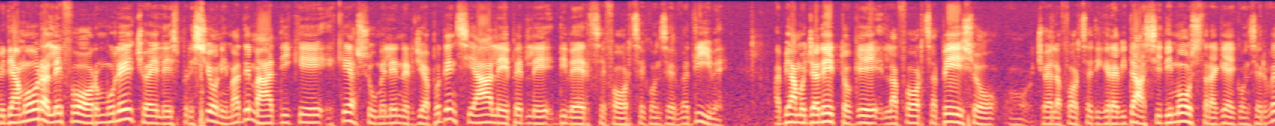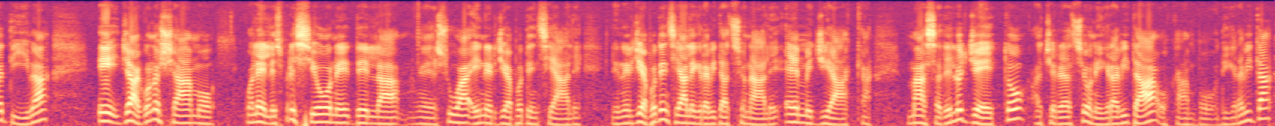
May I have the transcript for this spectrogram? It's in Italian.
Vediamo ora le formule, cioè le espressioni matematiche che assume l'energia potenziale per le diverse forze conservative. Abbiamo già detto che la forza peso, cioè la forza di gravità, si dimostra che è conservativa e già conosciamo qual è l'espressione della eh, sua energia potenziale. L'energia potenziale gravitazionale mgh, massa dell'oggetto, accelerazione di gravità o campo di gravità,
